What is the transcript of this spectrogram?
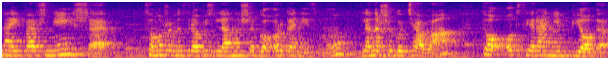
najważniejsze, co możemy zrobić dla naszego organizmu, dla naszego ciała, to otwieranie bioder.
